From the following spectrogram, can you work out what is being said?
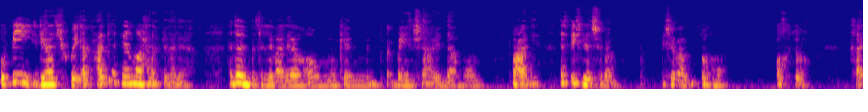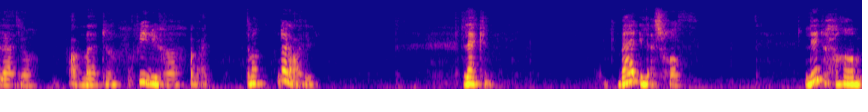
وفي جهات شوي أبعد لكن ما راح نركز عليها. هدول بسلم عليهم ممكن أبين شعري قدامهم. وعادي. نفس الشي للشباب. الشباب أمه أخته خالاته عماته وفي جهة أبعد. تمام؟ هدول عادي. لكن باقي الأشخاص ليه تحرم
